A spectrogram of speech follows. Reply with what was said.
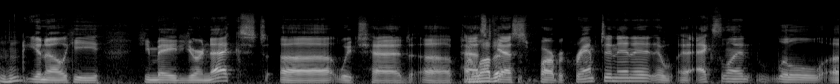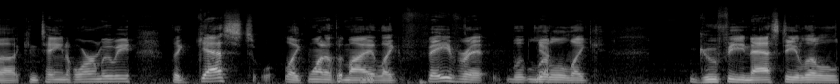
Mm-hmm. you know, he he made You're Next, uh, which had uh, past it. guest Barbara Crampton in it. An excellent little uh, contained horror movie. The Guest, like one of my like favorite li- little like goofy, nasty little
